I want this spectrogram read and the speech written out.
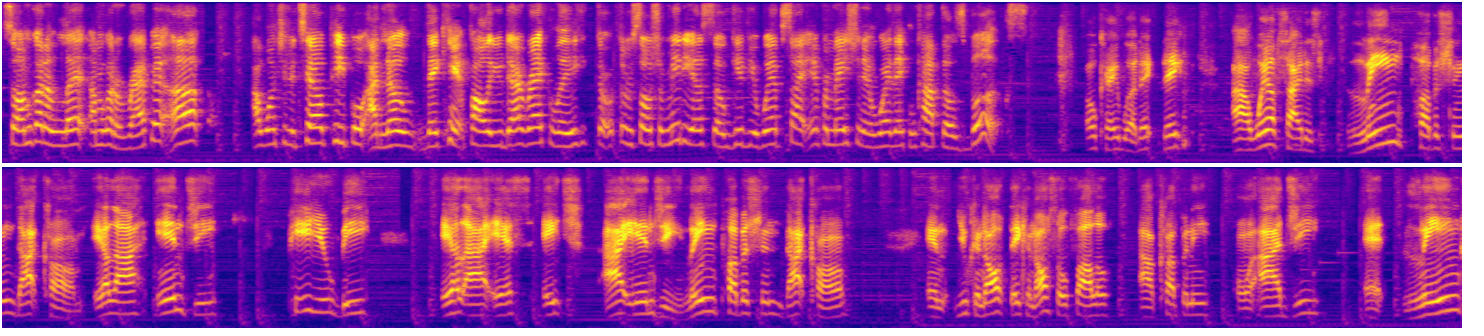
So I'm gonna let I'm gonna wrap it up. I want you to tell people. I know they can't follow you directly th- through social media, so give your website information and where they can cop those books. Okay, well they they our website is lingpublishing.com. L I N G P U B L I S H I N G. Lingpublishing.com. And you can all they can also follow our company on IG at Ling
